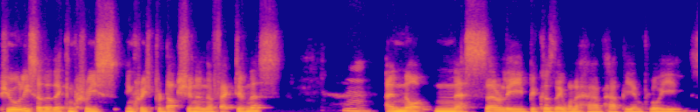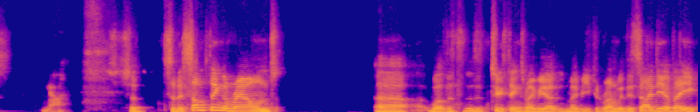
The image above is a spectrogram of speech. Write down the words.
purely so that they can increase increase production and effectiveness mm, and not necessarily because they want to have happy employees. yeah So, so there's something around. Uh, well, the, the two things maybe uh, maybe you could run with this idea of a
